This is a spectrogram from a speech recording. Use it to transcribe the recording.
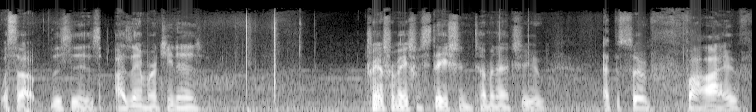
What's up? This is Isaiah Martinez, Transformation Station coming at you, episode 5.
